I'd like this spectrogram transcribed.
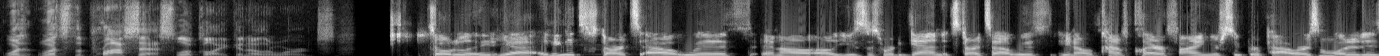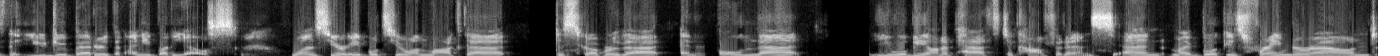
what? What's the process look like? In other words, Totally. Yeah. I think it starts out with, and I'll, I'll use this word again, it starts out with, you know, kind of clarifying your superpowers and what it is that you do better than anybody else. Once you're able to unlock that, discover that, and own that, you will be on a path to confidence. And my book is framed around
